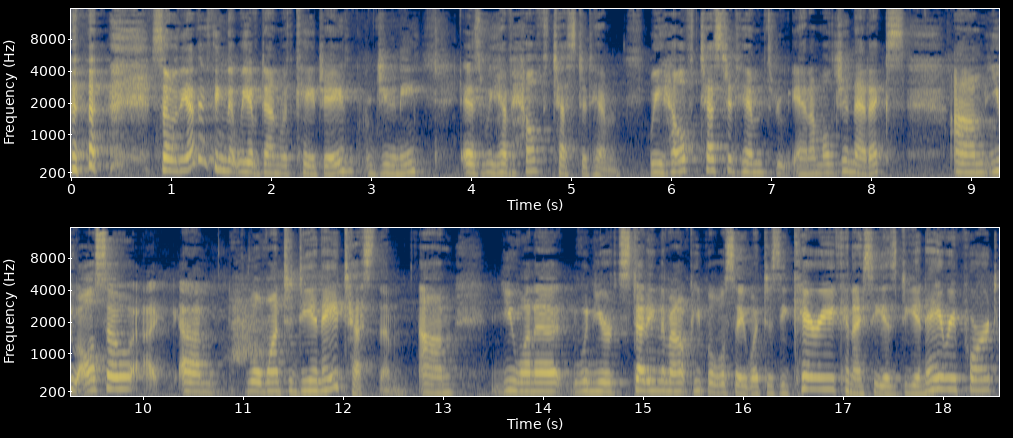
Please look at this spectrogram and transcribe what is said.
so the other thing that we have done with KJ, Junie, is we have health tested him. We health tested him through animal genetics. Um, you also uh, um, will want to DNA test them. Um, you want to, when you're studding them out, people will say, What does he carry? Can I see his DNA report?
